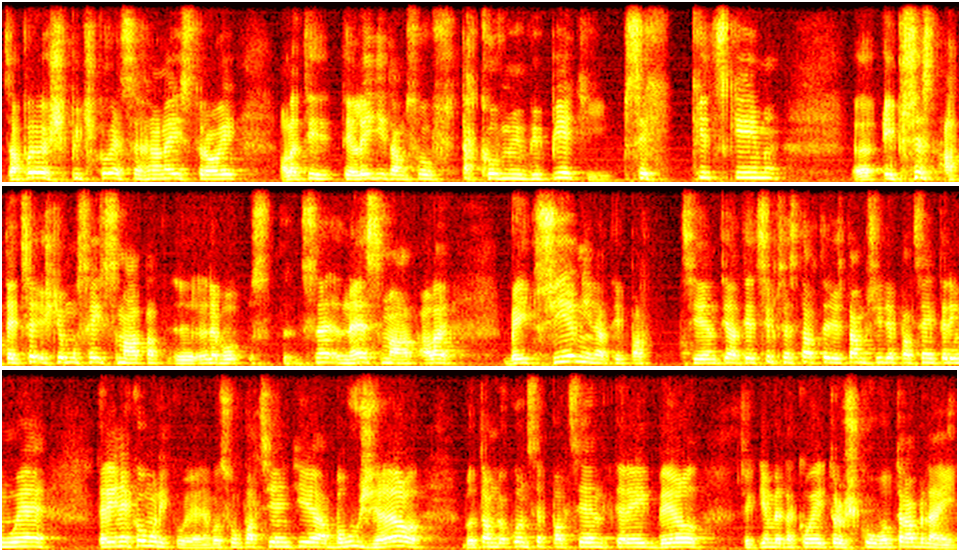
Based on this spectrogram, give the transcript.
zaprvé špičkově sehraný stroj, ale ty, ty lidi tam jsou v takovém vypětí, psychickým, e, i přes, a teď se ještě musí smát, na, e, nebo se, ne smát, ale být příjemný na ty pacienty. A teď si představte, že tam přijde pacient, který mu je který nekomunikuje, nebo jsou pacienti a bohužel byl tam dokonce pacient, který byl, řekněme, takový trošku otravný.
